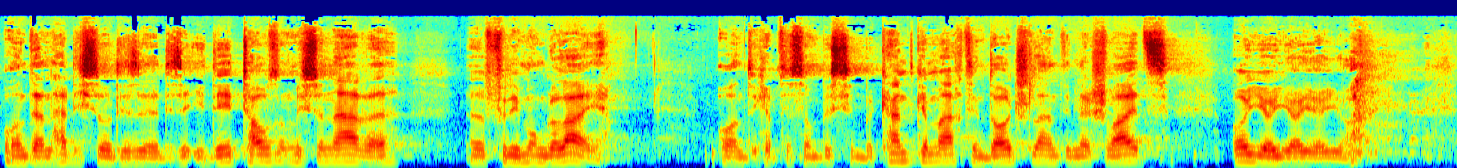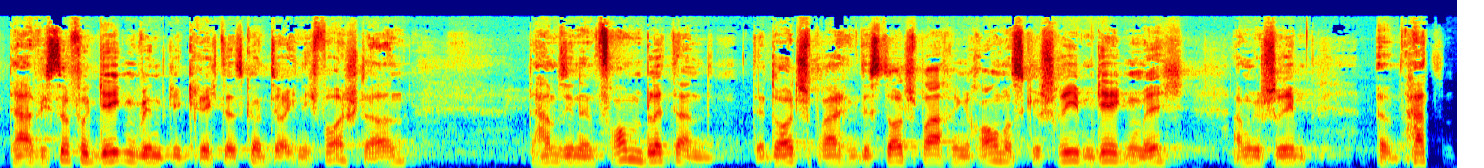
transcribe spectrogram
Und dann hatte ich so diese, diese Idee, 1000 Missionare äh, für die Mongolei. Und ich habe das so ein bisschen bekannt gemacht in Deutschland, in der Schweiz. Uiuiuiui. Da habe ich so viel Gegenwind gekriegt, das könnt ihr euch nicht vorstellen. Da haben sie in den frommen Blättern deutschsprachigen, des deutschsprachigen Raumes geschrieben, gegen mich, haben geschrieben, äh, Hudson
